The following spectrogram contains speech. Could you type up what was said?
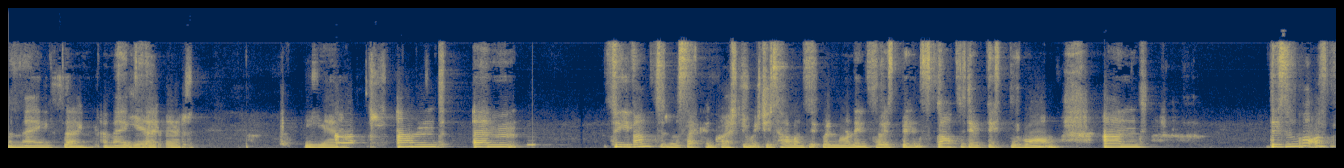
Amazing, amazing. Yeah. Yeah. Uh, and um, so you've answered my second question, which is how long's it been running? So it's been started in 51. And there's a lot of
